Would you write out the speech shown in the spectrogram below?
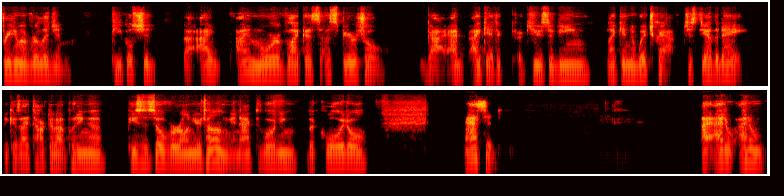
freedom of religion. People should. I I'm more of like a, a spiritual guy. I I get accused of being like into witchcraft just the other day because I talked about putting a piece of silver on your tongue and activating the colloidal acid I, I don't I don't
